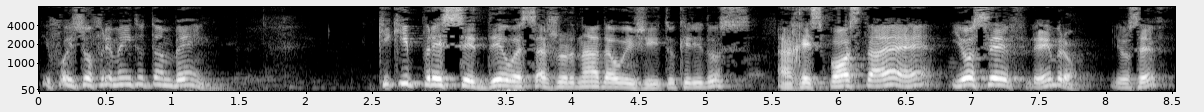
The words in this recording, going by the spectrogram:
e foi sofrimento também. O que, que precedeu essa jornada ao Egito, queridos? A resposta é Yosef, lembram? Yosef?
